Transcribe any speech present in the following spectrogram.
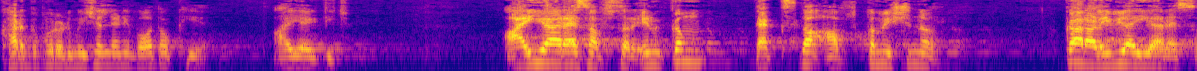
ਖੜਗਪੁਰ ਐਡਮਿਸ਼ਨ ਲੈਣੀ ਬਹੁਤ ਔਖੀ ਹੈ ਆਈਆਈਟੀ ਚ। ਆਈਆਰਐਸ ਅਫਸਰ, ਇਨਕਮ ਟੈਕਸ ਦਾ ਅਫ- ਕਮਿਸ਼ਨਰ। ਘਰ ਵਾਲੀ ਵੀ ਆਈਆਰਐਸ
